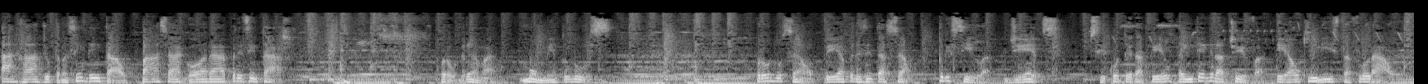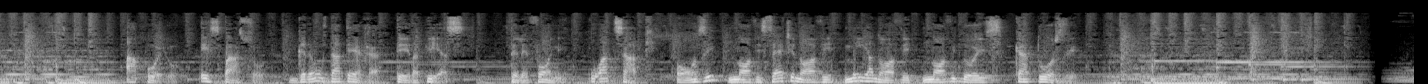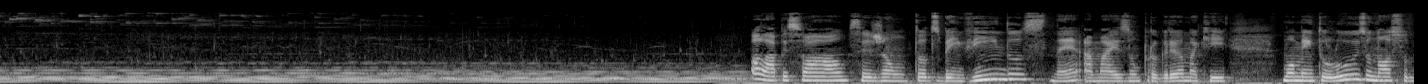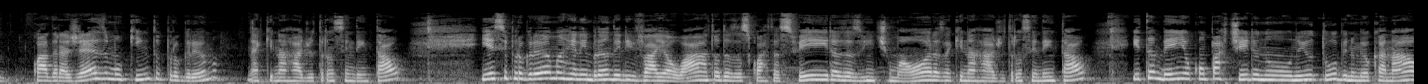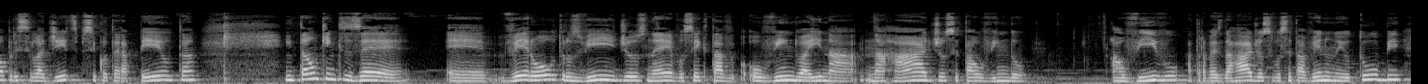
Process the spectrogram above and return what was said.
A Rádio Transcendental passa agora a apresentar. Programa Momento Luz. Produção e apresentação: Priscila Dietz, psicoterapeuta integrativa e alquimista floral. Apoio: Espaço, Grãos da Terra, Terapias. Telefone: WhatsApp 11 979 69 92 14. Olá pessoal, sejam todos bem-vindos né, a mais um programa aqui, Momento Luz, o nosso 45 programa aqui na Rádio Transcendental. E esse programa, relembrando, ele vai ao ar todas as quartas-feiras, às 21 horas, aqui na Rádio Transcendental. E também eu compartilho no, no YouTube, no meu canal, Priscila Ditz, psicoterapeuta. Então, quem quiser é, ver outros vídeos, né? Você que está ouvindo aí na, na rádio, você está ouvindo ao vivo através da rádio, ou se você está vendo no YouTube,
